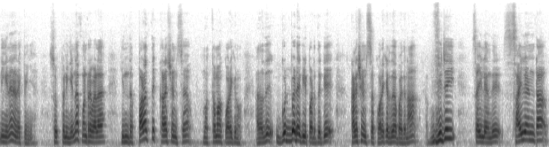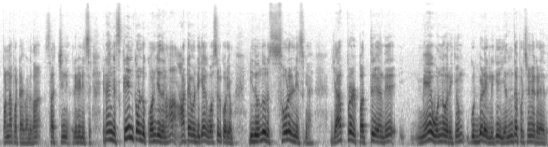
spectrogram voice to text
நீங்கள் என்ன நினைப்பீங்க? ஸோ இப்போ நீங்கள் என்ன பண்ணுற வேலை? இந்த படத்து கலெக்ஷன்ஸை மொத்தமாக குறைக்கணும். அதாவது குட் பேட் அக்லி படத்துக்கு கலெக்ஷன்ஸை குறைக்கிறதா பார்த்தீங்கன்னா விஜய் சைட்லேருந்து சைலண்ட்டாக பண்ணப்பட்ட வேலை தான் சச்சின் ரிலீஸ் ஏன்னா இங்கே ஸ்க்ரீன் கவுண்ட் குறைஞ்சதுன்னா ஆட்டோமேட்டிக்காக வசூல் குறையும். இது வந்து ஒரு சோலோ ரிலீஸுங்க ஏப்ரல் பத்துலேருந்து மே ஒன்று வரைக்கும் குட் பை எந்த பிரச்சனையுமே கிடையாது.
